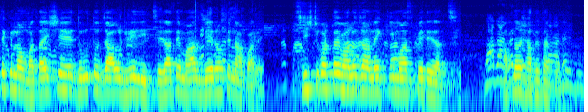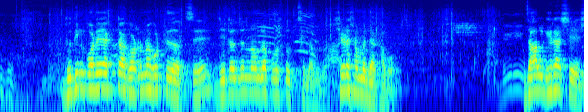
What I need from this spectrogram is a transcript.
থেকে লম্বা, তাই সে দ্রুত জাল ঘিরে দিচ্ছে যাতে মাছ বের হতে না পারে। সৃষ্টিকর্তাই ভালো জানে কি মাছ পেতে যাচ্ছে। আপনার সাথে থাকুন। দুদিন পরে একটা ঘটনা ঘটতে যাচ্ছে, যেটার জন্য আমরা প্রস্তুত ছিলাম না। সেটা সামনে দেখাবো। জাল ঘেরা শেষ।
